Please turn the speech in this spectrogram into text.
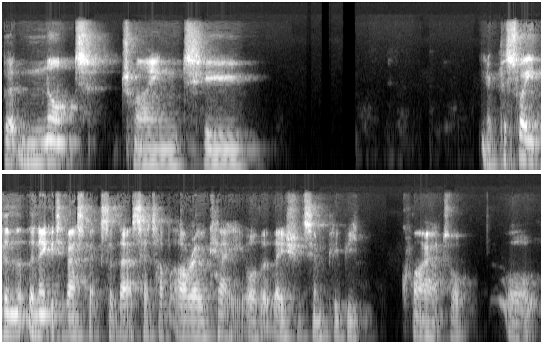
but not trying to you know, persuade them that the negative aspects of that setup are okay or that they should simply be quiet or, or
